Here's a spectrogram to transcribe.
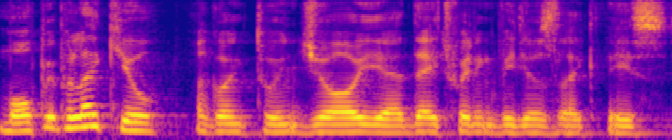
more people like you are going to enjoy uh, day trading videos like this.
